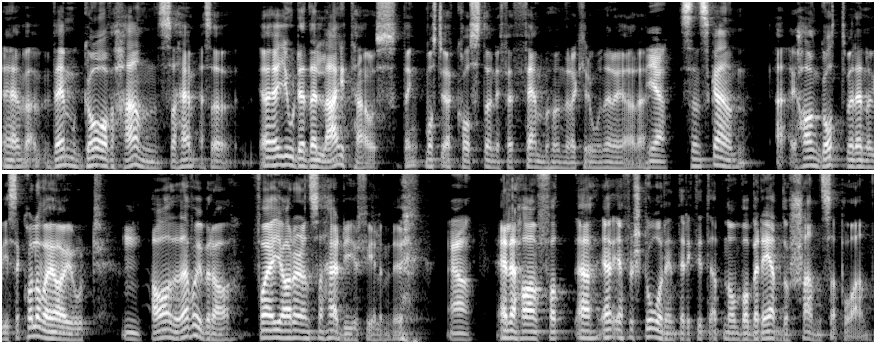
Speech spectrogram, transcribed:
Eh, Vem gav han så här? Alltså, ja, jag gjorde The Lighthouse. Den måste ju ha kostat ungefär 500 kronor att göra. Ja. Sen ska han, har han gått med den och visat, kolla vad jag har gjort. Mm. Ja, det där var ju bra. Får jag göra en så här dyr film nu? Ja, Eller har han fått, ja, jag, jag förstår inte riktigt att någon var beredd att chansa på han.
